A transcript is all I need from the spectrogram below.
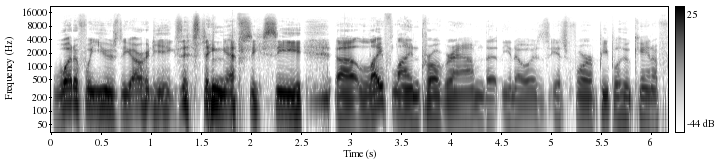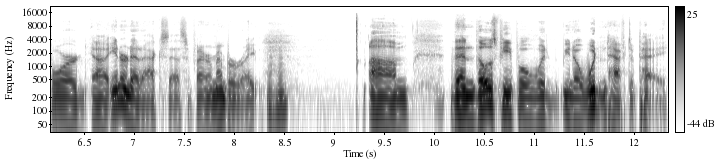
what if we use the already existing FCC uh, Lifeline program that you know is is for people who can't afford uh, internet access, if I remember right? um, then those people would you know wouldn't have to pay.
